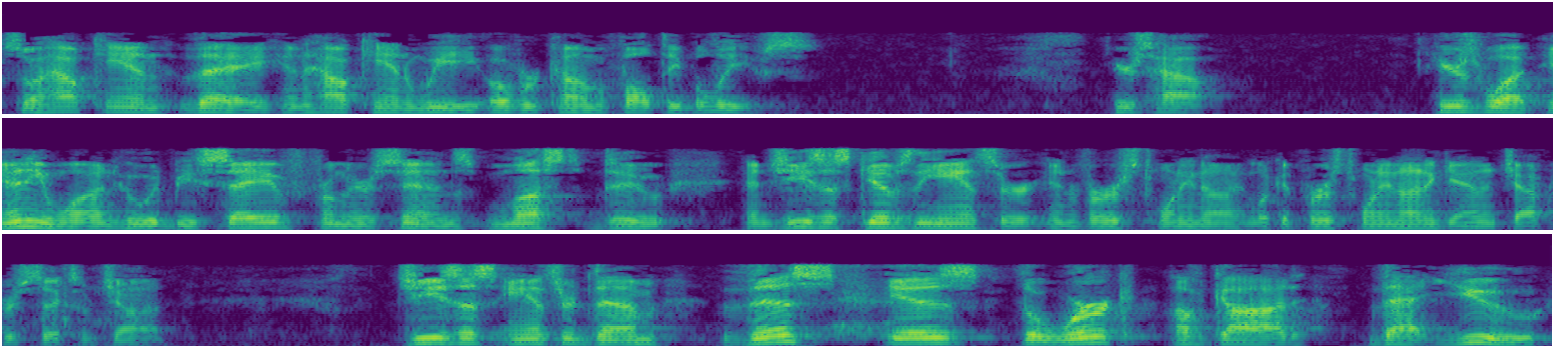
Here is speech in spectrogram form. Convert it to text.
So how can they and how can we overcome faulty beliefs? Here's how. Here's what anyone who would be saved from their sins must do. And Jesus gives the answer in verse 29. Look at verse 29 again in chapter 6 of John. Jesus answered them, This is the work of God, that you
